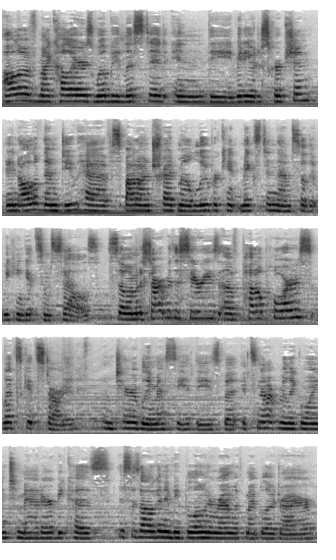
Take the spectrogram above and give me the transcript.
All of my colors will be listed in the video description and all of them do have spot on treadmill lubricant mixed in them so that we can get some cells. So I'm going to start with a series of puddle pours. Let's get started. I'm terribly messy at these, but it's not really going to matter because this is all going to be blown around with my blow dryer.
